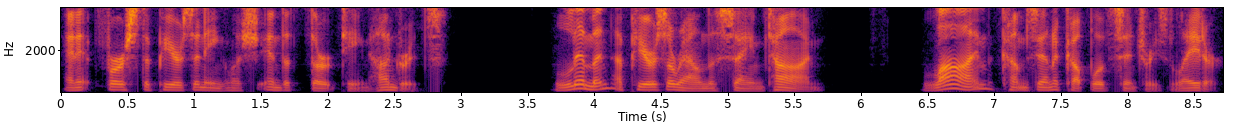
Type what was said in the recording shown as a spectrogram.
and it first appears in English in the 1300s. Lemon appears around the same time. Lime comes in a couple of centuries later.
